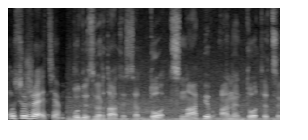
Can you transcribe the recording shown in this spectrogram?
у сюжеті. будуть звертатися до ЦНАПів, а не до ТЦК.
